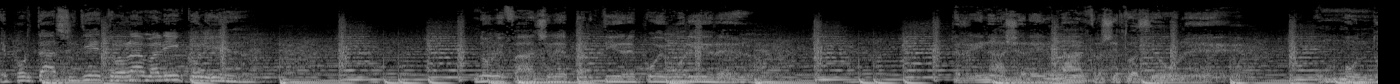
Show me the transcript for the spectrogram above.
e portarsi dietro la malinconia. Non è facile partire e poi morire per rinascere in un'altra situazione, un mondo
